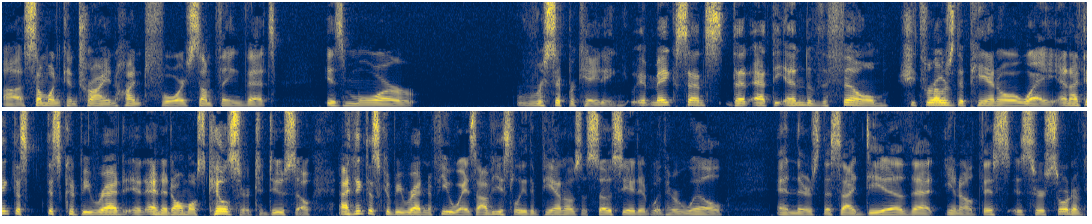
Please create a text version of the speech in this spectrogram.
uh, someone can try and hunt for something that is more reciprocating. It makes sense that at the end of the film she throws the piano away, and I think this this could be read, in, and it almost kills her to do so. I think this could be read in a few ways. Obviously, the piano is associated with her will, and there's this idea that you know this is her sort of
